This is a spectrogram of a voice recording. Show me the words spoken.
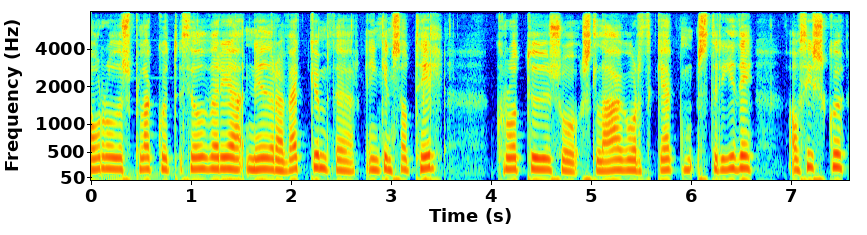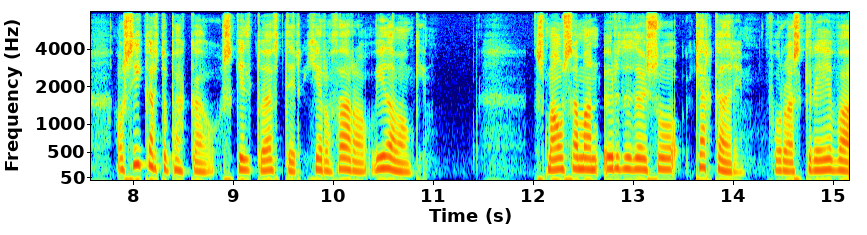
áróðursplakkut þjóðverja niður að veggjum þegar enginn sá til, krótuðu svo slagvorð gegn stríði á þýsku á síkartupakka og skildu eftir hér og þar á víðavangi. Smásaman urðu þau svo kjarkaðri, fóru að skrifa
